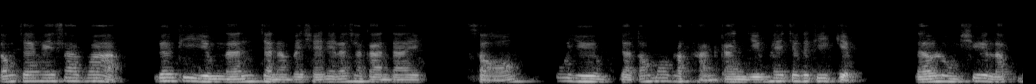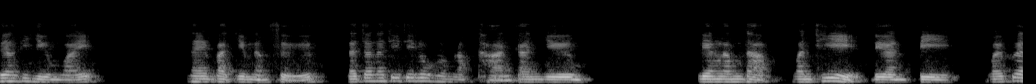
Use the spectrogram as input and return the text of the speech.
ต้องแจ้งให้ทราบว่า เรื่องที่ยืมนั้นจะนำไปใช้ในราชการใดสองผู้ยืมจะต้องมอบหลักฐานการยืมให้เจ้าหน้าที่เก็บ แล้วลงชื่อรับเรื่องที่ยืมไว้ ในบัตรยืมหนังสือ และเจ้าหน้าที่ที่รวบรวมหลักฐานการยืม เรียงลำดับวันที่เดือนปี ไว้เพื่อ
